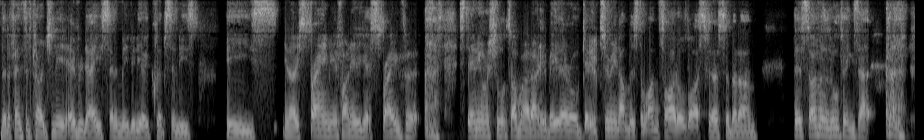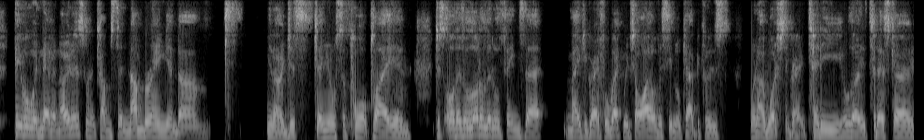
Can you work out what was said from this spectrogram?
the defensive coach, and he, every day he's sending me video clips, and he's he's you know spraying me if I need to get sprayed for standing on a short side when I don't need to be there, or getting Yep. too many numbers to one side, or vice versa. But um, there's so many little things that people would never notice when it comes to numbering and um, you know just general support play and just oh, there's a lot of little things that make a great fullback, which I obviously look at because when I watch the great Teddy, although Tedesco,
